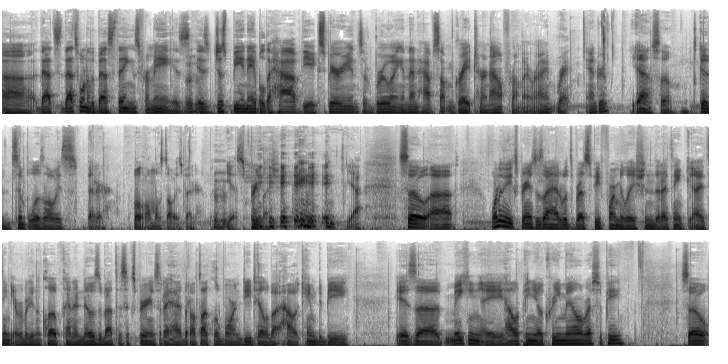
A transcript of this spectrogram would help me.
uh, that's that's one of the best things for me is is just being able to have the experience of brewing and then have something great turn out from it. Right? Right. Andrew. Yeah, so it's good. Simple is always better. Well, almost always better. But Yes, pretty much. yeah. So uh, one of the experiences I had with recipe formulation that I think I think everybody in the club kind of knows about this experience that I had, but I'll talk a little more in detail about how it came to be. Is uh, making a jalapeno cream ale recipe. So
